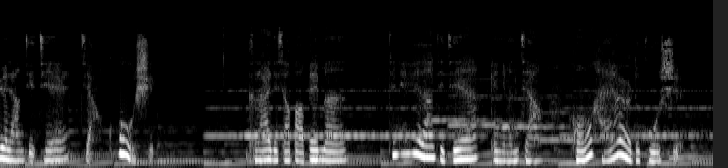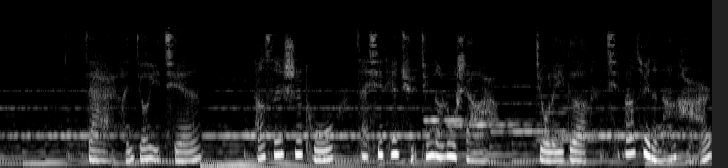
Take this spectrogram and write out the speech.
月亮姐姐讲故事。可爱的小宝贝们，今天月亮姐姐给你们讲红孩儿的故事。在很久以前，唐僧师徒在西天取经的路上啊，救了一个七八岁的男孩儿。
